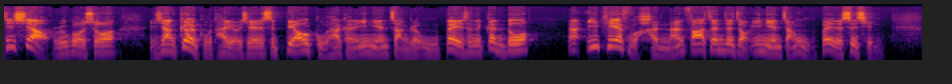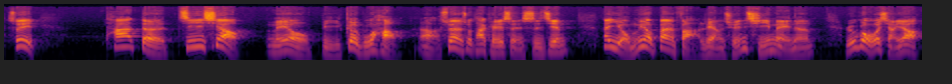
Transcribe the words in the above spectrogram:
绩效如果说你像个股，它有些是标股，它可能一年涨个五倍甚至更多，那 ETF 很难发生这种一年涨五倍的事情，所以它的绩效没有比个股好啊。虽然说它可以省时间。那有没有办法两全其美呢？如果我想要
